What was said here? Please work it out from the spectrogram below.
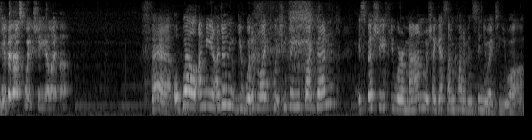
Yeah, but that's witchy. I like that. fair. Or well, I mean, I don't think you would have liked witchy things back then, especially if you were a man, which I guess I'm kind of insinuating you are.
